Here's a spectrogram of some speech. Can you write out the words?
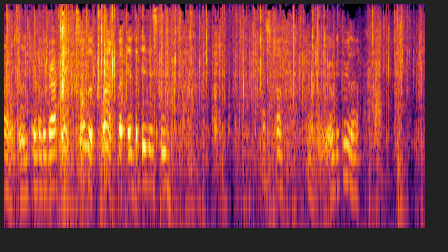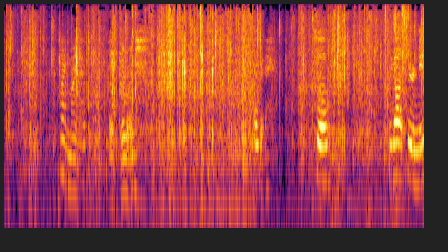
I don't really care about the graphics on the front, but it, it is cool. That's tough. I don't know if I'll get through that. I might have to find. Oh, never mind. Okay. So got their new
